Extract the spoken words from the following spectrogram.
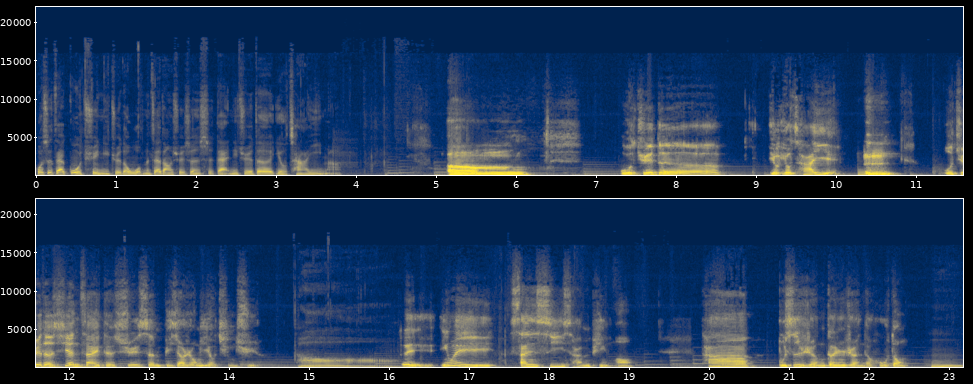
或是在过去，你觉得我们在当学生时代，你觉得有差异吗？嗯，我觉得。有有差异，嗯，我觉得现在的学生比较容易有情绪。哦，对，因为三 C 产品哦，它不是人跟人的互动，嗯，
